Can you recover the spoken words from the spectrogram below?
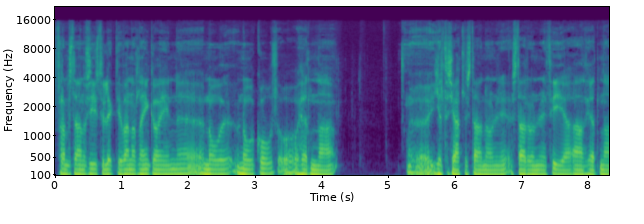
framstæðan á síðustu leikti var náttúrulega enga veginn uh, nógu, nógu góð og hérna uh, ég held að sé allir staðrunni því að, að hérna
